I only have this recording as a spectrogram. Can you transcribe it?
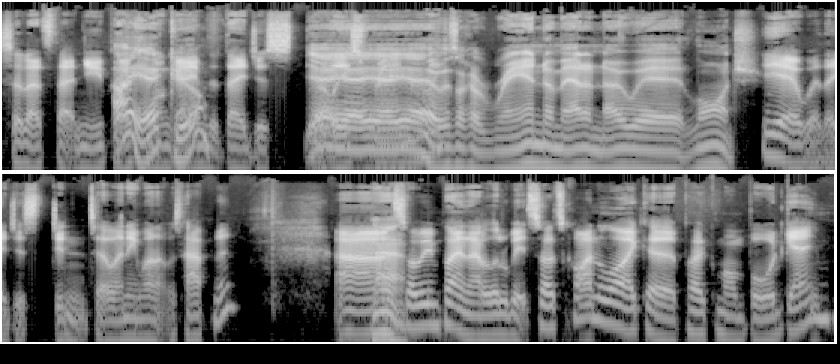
So that's that new Oh, Pokemon yeah, cool. game that they just Yeah, released yeah, yeah, yeah. It was like a random out of nowhere launch. Yeah, where they just didn't tell anyone it was happening. Uh, Ah. So I've been playing that a little bit. So it's kind of like a Pokemon board game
